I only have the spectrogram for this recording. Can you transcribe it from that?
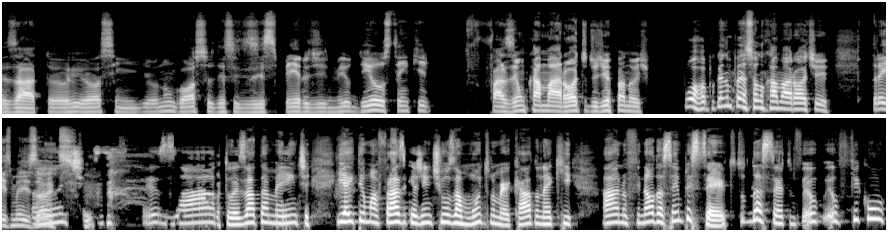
Exato. Eu, eu assim, eu não gosto desse desespero de, meu Deus, tem que fazer um camarote do dia para noite. Porra, por que não pensou no camarote três meses antes? antes? Exato, exatamente. E aí tem uma frase que a gente usa muito no mercado, né? Que, ah, no final dá sempre certo, tudo dá certo. Eu, eu fico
